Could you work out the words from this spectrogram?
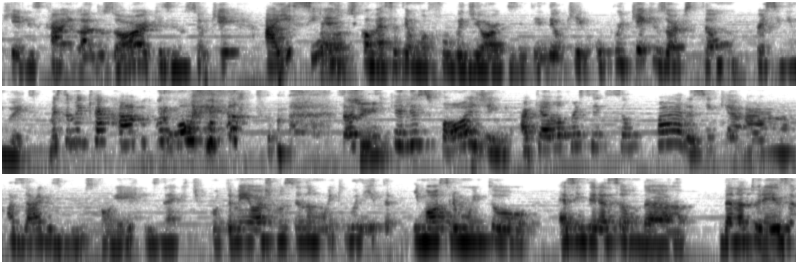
que eles caem lá dos orcs e não sei o quê. Aí sim a gente começa a ter uma fuga de orcs, entendeu? Que, o porquê que os orcs estão perseguindo eles. Mas também que acaba por um momento. Sabe? Sim. Que eles fogem, aquela perseguição para, assim, que a, a, as águias buscam eles, né? Que, tipo, também eu acho uma cena muito bonita e mostra muito essa interação da, da natureza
